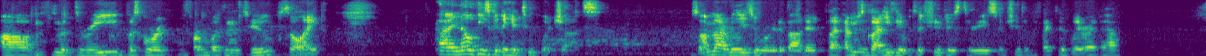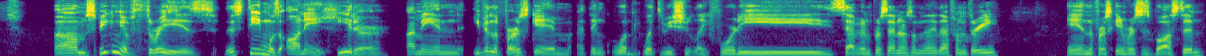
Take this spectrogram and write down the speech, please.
um, from the three, but score from within the two. So like, I know he's going to hit two point shots, so I'm not really too worried about it. Like, I'm just glad he's able to shoot his threes and shoot them effectively right now. Um, speaking of threes, this team was on a heater. I mean, even the first game, I think what what did we shoot like forty seven percent or something like that from three in the first game versus Boston.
